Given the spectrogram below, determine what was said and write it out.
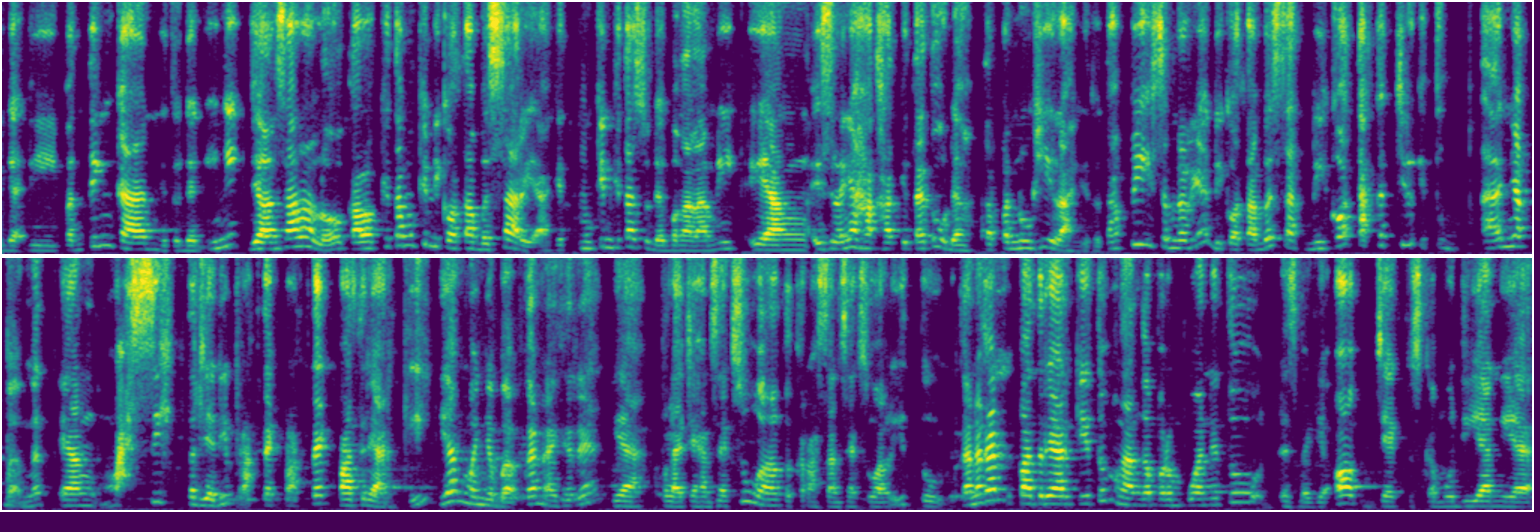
tidak dipentingkan gitu. Dan ini jangan salah loh, kalau kita mungkin di kota besar ya, kita- mungkin kita sudah mengalami yang istilahnya hak-hak kita itu udah terpenuhi lah gitu. Tapi sebenarnya di kota besar, di kota kecil itu banyak banget yang masih terjadi praktek-praktek patriarki yang menyebabkan akhirnya ya pelecehan seksual, kekerasan seksual itu. Karena kan patriarki itu menganggap perempuan itu sebagai objek, terus kemudian ya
